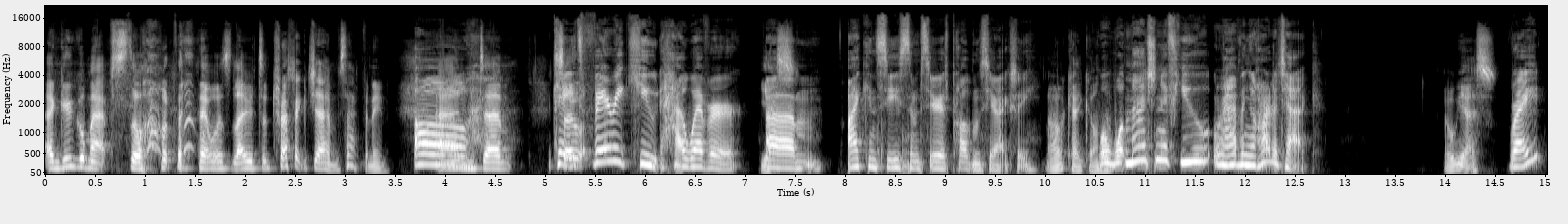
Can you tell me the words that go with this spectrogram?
And Google Maps thought that there was loads of traffic jams happening. Oh, And um, okay. so, it's very cute. However, Yes. um, I can see some serious problems here, actually. okay, go on. Well, what, imagine if you were having a heart attack, oh, yes. right?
